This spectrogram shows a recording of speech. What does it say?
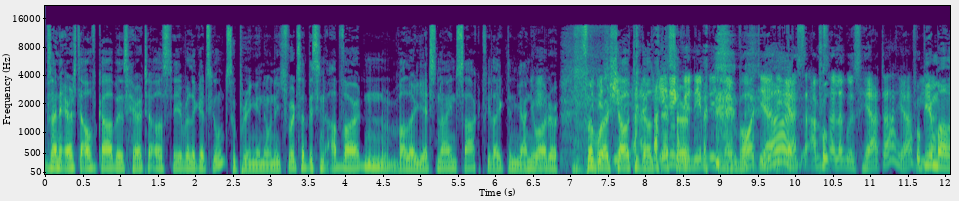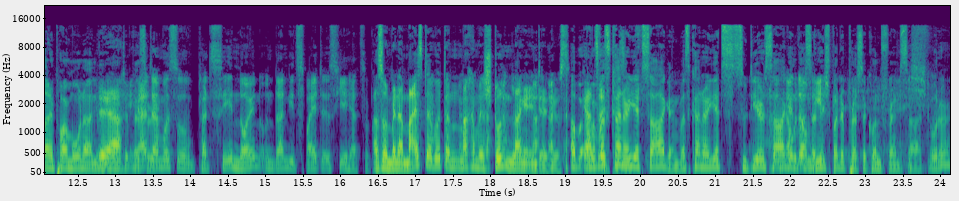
seine erste Aufgabe ist, Härte aus der Relegation zu bringen. Und ich würde es ein bisschen abwarten, weil er jetzt Nein sagt, vielleicht im Januar oder Februar schaut die Welt Erik, besser. Wir nehmen dich beim Wort, ja. ja die erste Amtsanlang ist Hertha. Ja, probier mal ein paar Monate. Ja. Hertha, Hertha muss so Platz 10, 9 und dann die zweite ist hierher zu kommen. Also, und wenn er Meister wird, dann machen wir stundenlange Interviews. aber, aber was kann er jetzt sagen? Was kann er jetzt zu dir sagen, glaube, was er nicht bei der Pressekonferenz sagt, oder?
